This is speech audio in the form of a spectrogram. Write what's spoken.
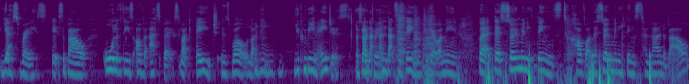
yes, race. It's about all of these other aspects, like age as well. Like Mhm. you can be an ageist. Exactly. And, that, and that's a thing. Do you get what I mean? But there's so many things to cover. There's so many things to learn about.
